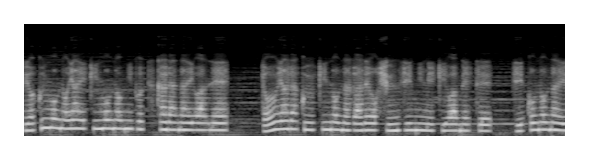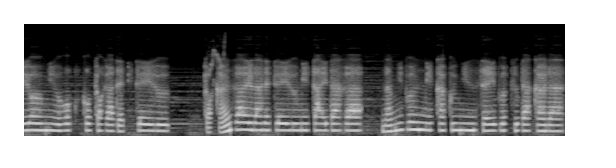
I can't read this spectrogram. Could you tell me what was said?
よく物や生き物にぶつからないわね。どうやら空気の流れを瞬時に見極めて、事故のないように動くことができている。と考えられているみたいだが、何分未確認生物だから、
